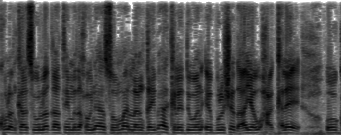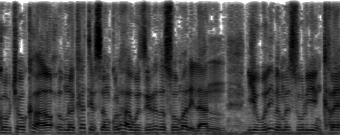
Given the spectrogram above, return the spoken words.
Kulankaasi uu la qaatay madaxweynaha somalilan qaybaha kala duwan ee bulshada ayaa waxaa kale oo goobjoog ka ah xubno ka tirsan golaha wasiirada somalilan iyo weliba mas'uuliyiin kale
